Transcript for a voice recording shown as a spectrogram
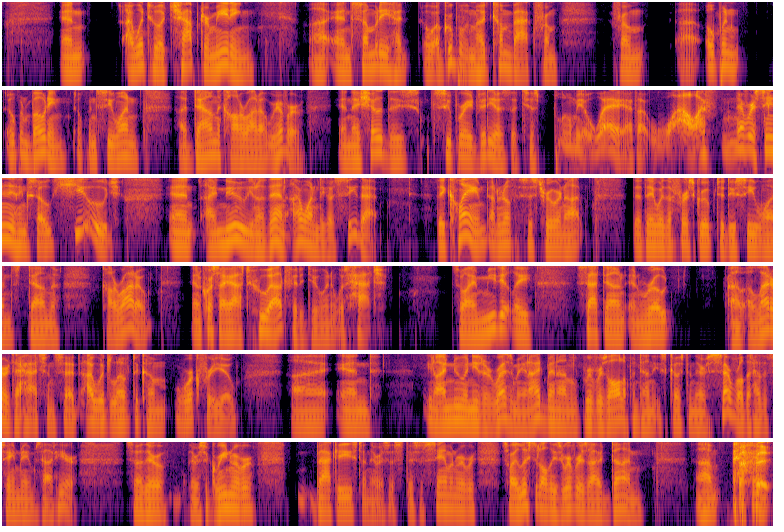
And I went to a chapter meeting, uh, and somebody had, or a group of them had come back from from uh, open open boating, open sea one uh, down the Colorado River. And they showed these Super 8 videos that just blew me away. I thought, wow, I've never seen anything so huge. And I knew, you know, then I wanted to go see that. They claimed, I don't know if this is true or not, that they were the first group to do C1s down the Colorado. And of course, I asked who outfitted you, and it was Hatch. So I immediately sat down and wrote a, a letter to Hatch and said, I would love to come work for you. Uh, and you know, I knew I needed a resume, and I'd been on rivers all up and down the East Coast, and there are several that have the same names out here. So there, there's a Green River back east, and there is a, there's a Salmon River. So I listed all these rivers I had done. Um,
